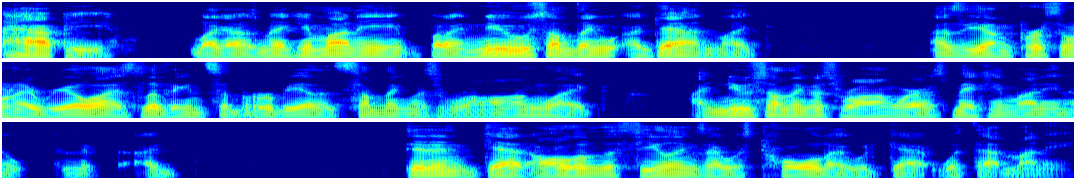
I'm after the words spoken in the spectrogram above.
happy. Like i was making money but i knew something again like as a young person when i realized living in suburbia that something was wrong like i knew something was wrong where i was making money and I, and I didn't get all of the feelings i was told i would get with that money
